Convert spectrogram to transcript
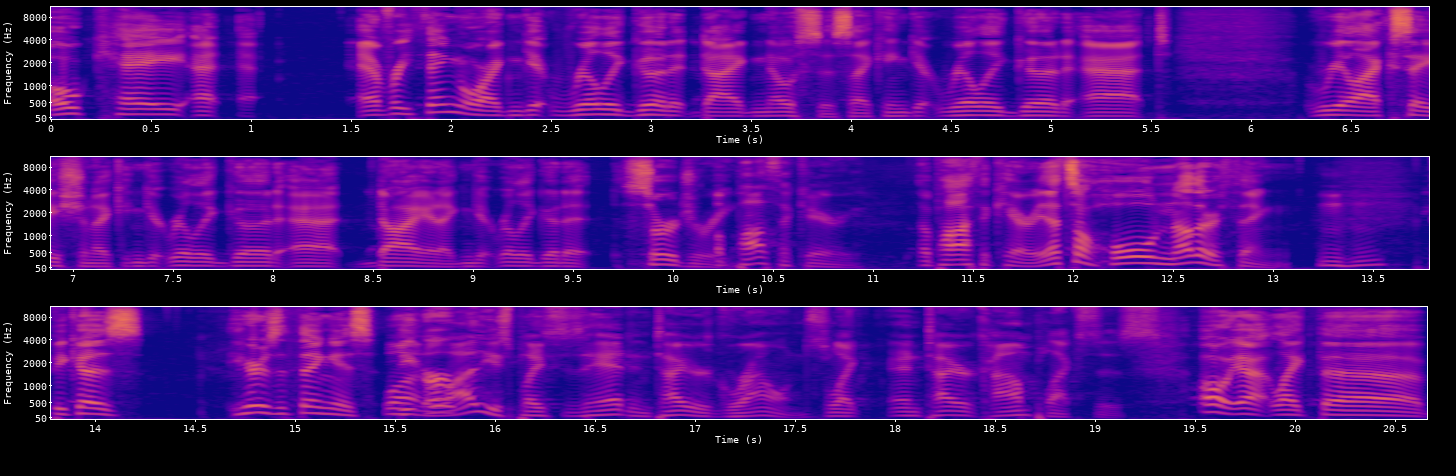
okay at everything, or I can get really good at diagnosis. I can get really good at relaxation. I can get really good at diet. I can get really good at surgery. Apothecary. Apothecary. That's a whole nother thing Mm-hmm. because here's the thing: is Well, a lot of these places, they had entire grounds, like entire complexes. Oh yeah, like the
